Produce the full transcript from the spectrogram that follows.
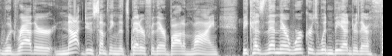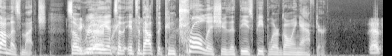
would rather not do something that's better for their bottom line because then their workers wouldn't be under their thumb as much. So exactly. really, it's a, it's about the control issue that these people are going after. That's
